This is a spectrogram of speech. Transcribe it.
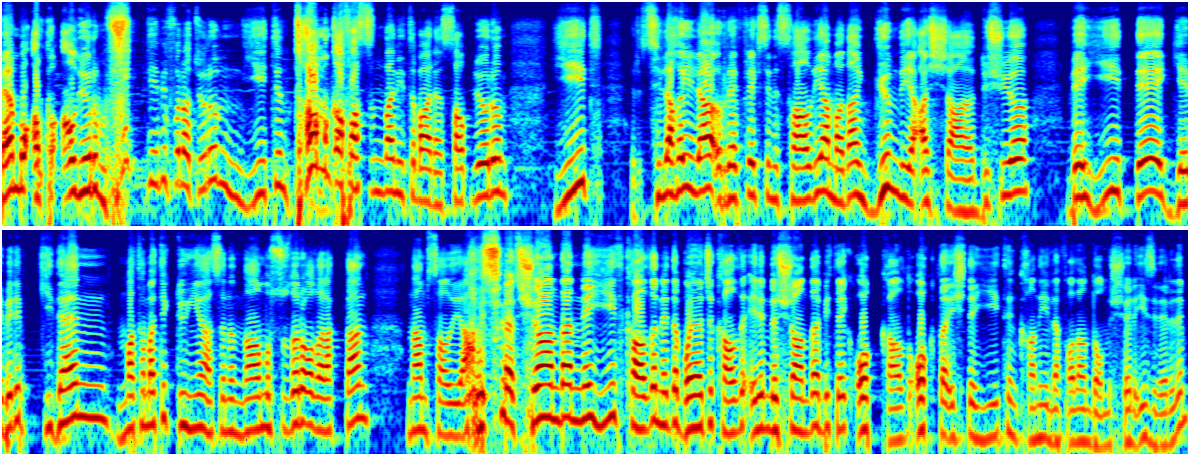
Ben bu oku alıyorum fıt diye bir fırlatıyorum. Yiğit'in tam kafasından itibaren saplıyorum. Yiğit silahıyla refleksini sağlayamadan güm diye aşağı düşüyor. Ve Yiğit de geberip giden matematik dünyasının namussuzları olaraktan nam salıyor abiciğim. Evet şu anda ne Yiğit kaldı ne de boyacı kaldı. Elimde şu anda bir tek ok kaldı. Ok da işte Yiğit'in kanıyla falan dolmuş. Şöyle iz verelim.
